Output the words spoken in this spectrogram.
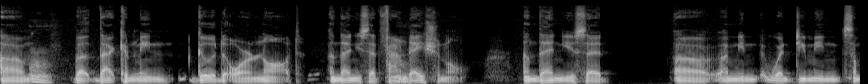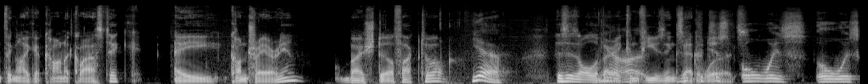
um, Hmm. but that can mean good or not. And then you said foundational, and then you said, uh, I mean, when do you mean something like iconoclastic, a contrarian by Störfaktor? Yeah, This is all a very Yeah, confusing you set of words. Just always, always.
